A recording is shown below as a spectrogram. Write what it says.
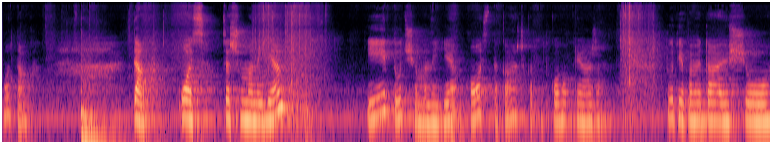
Отак. Так, ось це, що в мене є. І тут ще в мене є ось така шкарпеткова пряжа. Тут я пам'ятаю, що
